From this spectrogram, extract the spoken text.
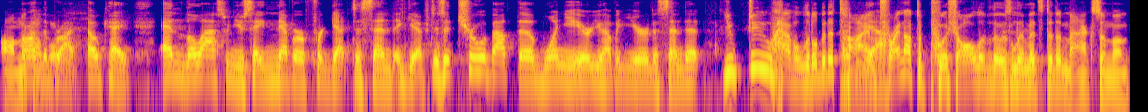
on the on couple. the bride. Okay. And the last one you say, never forget to send a gift. Is it true about the one year you have a year to send it? You do have a little bit of time. yeah. Try not to push all of those limits to the maximum,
